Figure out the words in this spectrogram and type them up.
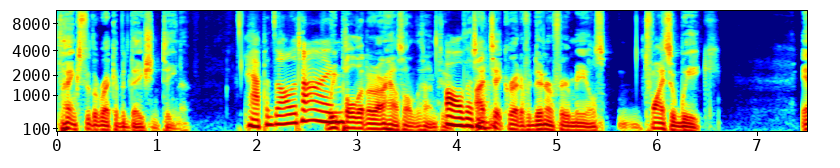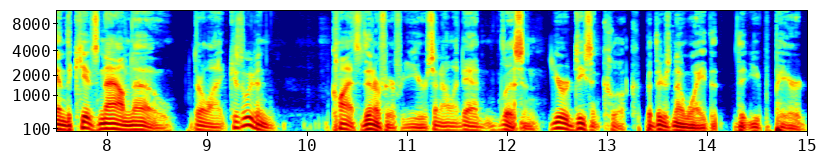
Thanks for the recommendation, Tina. Happens all the time. We pull it at our house all the time too. All the time. I take credit for dinner affair meals twice a week, and the kids now know. They're like, because we've been clients dinner affair for years, and I'm like, Dad, listen, you're a decent cook, but there's no way that that you prepared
